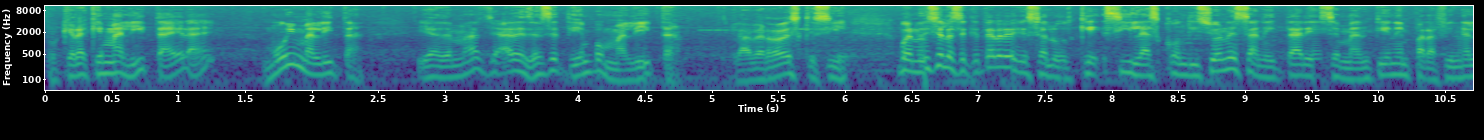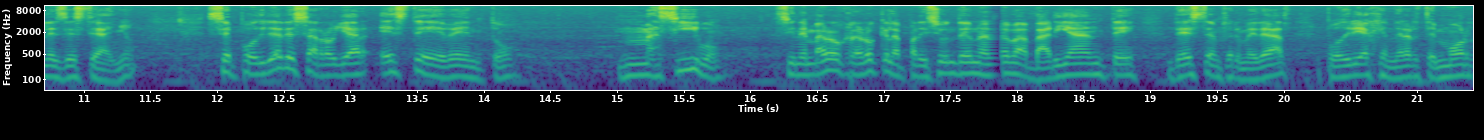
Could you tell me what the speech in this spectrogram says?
porque era que malita era, ¿eh? Muy malita y además ya desde hace tiempo malita. La verdad es que sí. Bueno, dice la secretaria de Salud que si las condiciones sanitarias se mantienen para finales de este año, se podría desarrollar este evento masivo. Sin embargo, aclaró que la aparición de una nueva variante de esta enfermedad podría generar temor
